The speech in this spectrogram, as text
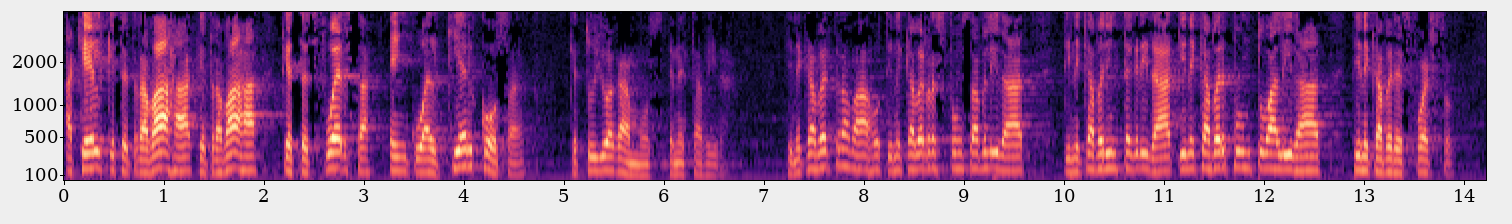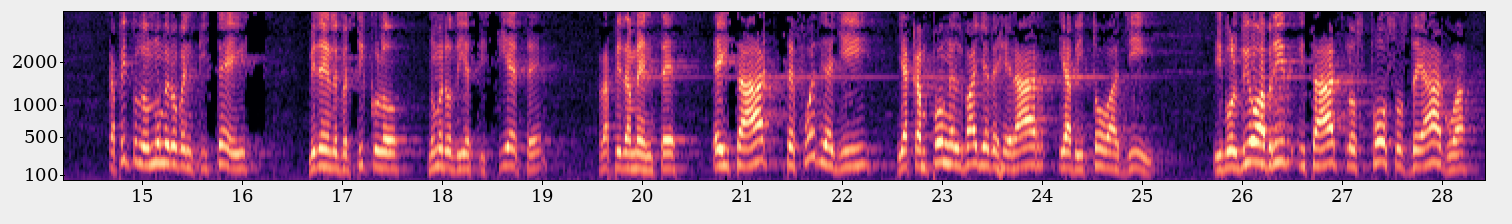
aquel que se trabaja, que trabaja, que se esfuerza en cualquier cosa que tú y yo hagamos en esta vida. Tiene que haber trabajo, tiene que haber responsabilidad, tiene que haber integridad, tiene que haber puntualidad, tiene que haber esfuerzo. Capítulo número 26 Miren el versículo número 17, rápidamente. E Isaac se fue de allí y acampó en el valle de Gerar y habitó allí. Y volvió a abrir Isaac los pozos de agua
